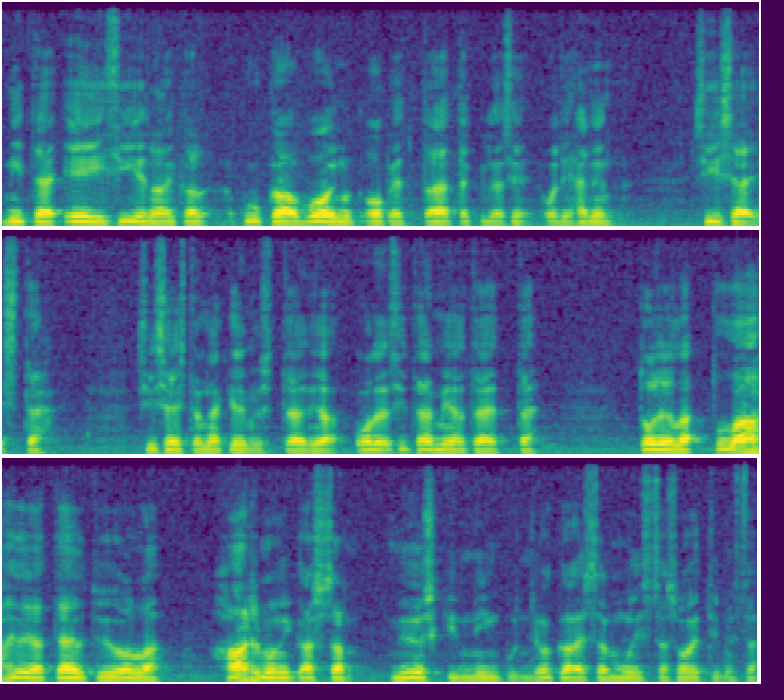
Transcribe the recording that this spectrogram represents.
mitä ei siihen aikaan kukaan voinut opettaa, että kyllä se oli hänen sisäistä, sisäistä näkemystään. Ja olen sitä mieltä, että todella lahjoja täytyy olla harmonikassa myöskin niin kuin jokaisessa muissa soittimissa,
